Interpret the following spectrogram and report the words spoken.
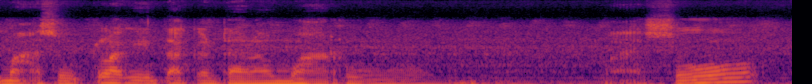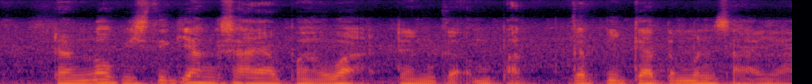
masuklah kita ke dalam warung. Masuk dan logistik yang saya bawa dan keempat ketiga teman saya.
